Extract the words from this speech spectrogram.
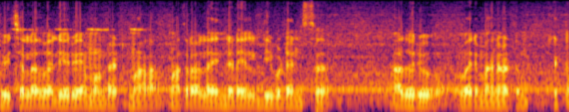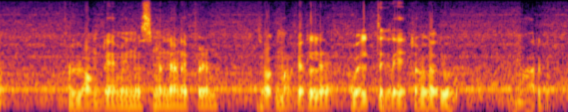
ഫ്യൂച്ചറിൽ അത് വലിയൊരു എമൗണ്ട് ആയിട്ട് മാറാം. മാത്രമല്ല ഇതിന്റെ ഇടയിൽ ഡിവിഡൻസ് അതൊരു വരുമാനമായിട്ടും കിട്ടും. അപ്പോൾ ലോങ് ടൈം ഇൻവെസ്റ്റ്മെന്റാണ് എപ്പോഴും സ്റ്റോക്ക് മാർക്കറ്റിൽ വെൽത്ത് ക്രിയേറ്റ് ഉള്ള ഒരു മാർഗം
